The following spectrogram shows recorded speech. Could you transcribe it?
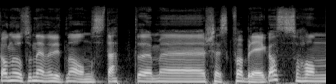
Kan jo også nevne en liten annen stat eh, med Cesc Fabregas. Han,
